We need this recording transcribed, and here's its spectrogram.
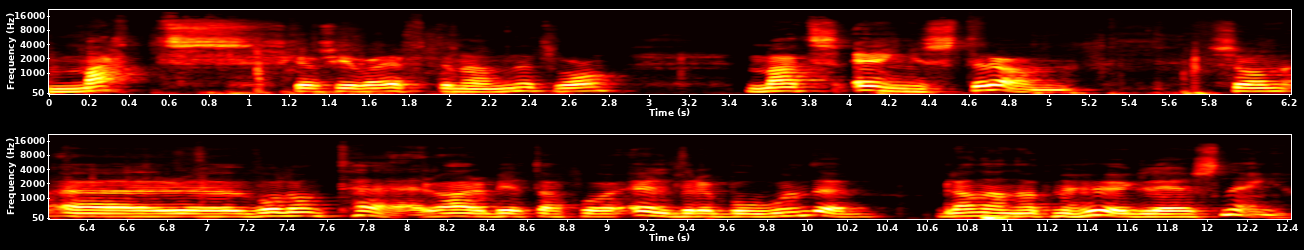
Mats, ska se vad efternamnet var. Mats Engström som är eh, volontär och arbetar på äldreboende. Bland annat med högläsning.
